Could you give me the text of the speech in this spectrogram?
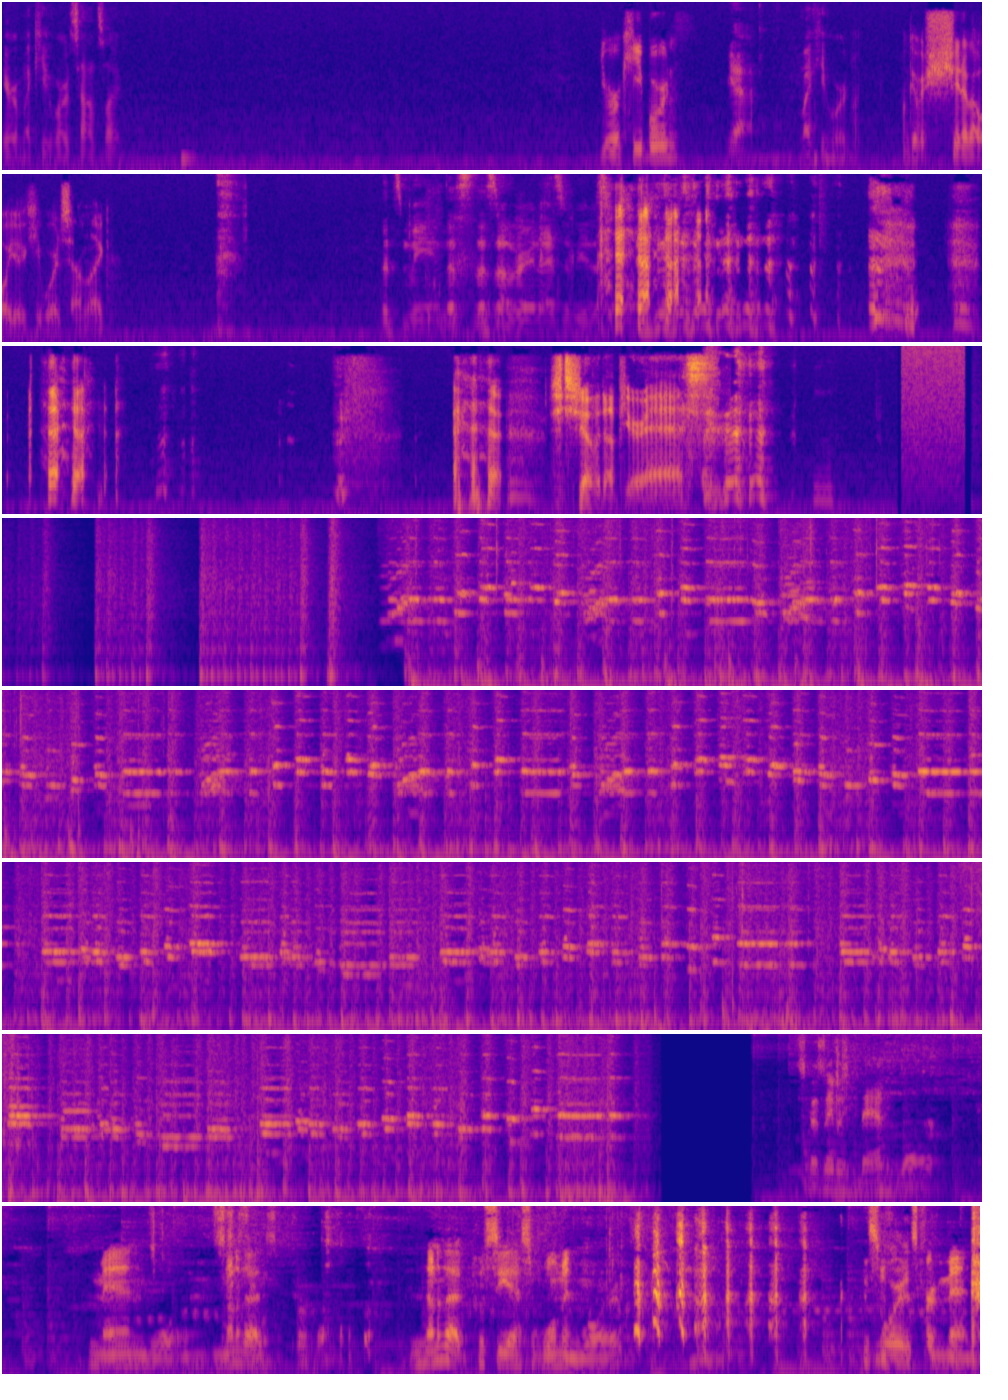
hear what my keyboard sounds like. Your keyboard? Yeah, my keyboard. I don't give a shit about what your keyboard sounds like. That's mean. That's that's not very nice of you to say. Shove it up your ass. This guy's name is Manwar. Man war. None of that. None of that pussy ass woman war. this war is for men.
